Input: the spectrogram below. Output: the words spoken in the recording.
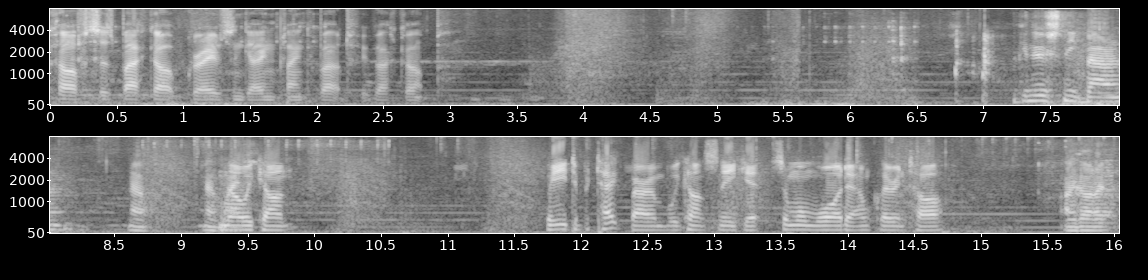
Carpenters back up, Graves and Gangplank about to be back up. We can do a sneak baron. No, no, No, we can't. We need to protect Baron, but we can't sneak it. Someone ward it, I'm clearing top. I got it.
